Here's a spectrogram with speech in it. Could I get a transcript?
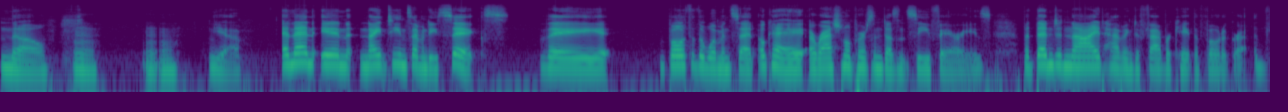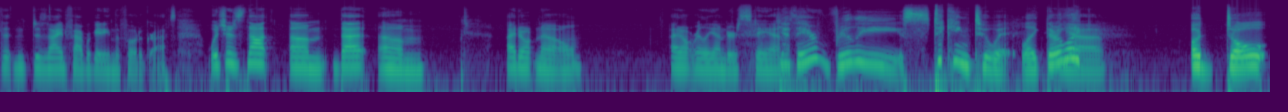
no. Mm. Yeah. And then in 1976, they both of the women said, "Okay, a rational person doesn't see fairies," but then denied having to fabricate the photograph, th- denied fabricating the photographs, which is not um that um I don't know. I don't really understand. Yeah, they're really sticking to it. Like they're like adult.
